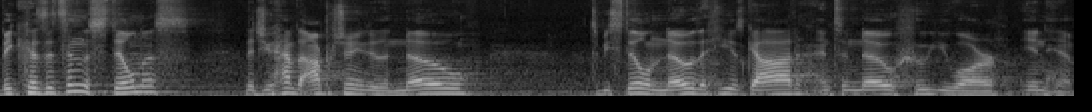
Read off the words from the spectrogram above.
Because it's in the stillness that you have the opportunity to know, to be still and know that He is God and to know who you are in Him.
